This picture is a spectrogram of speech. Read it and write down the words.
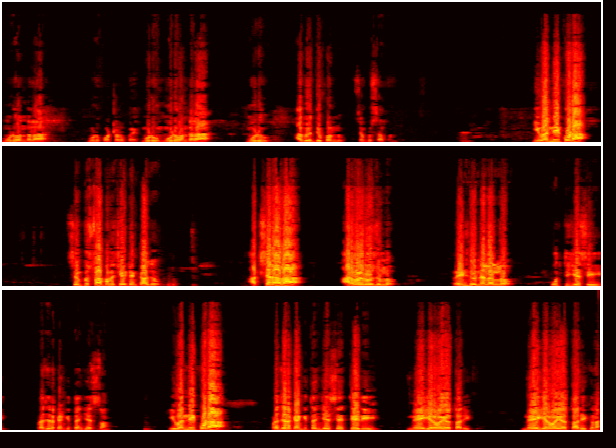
మూడు వందల మూడు కోట్ల రూపాయలు మూడు మూడు వందల మూడు అభివృద్ధి పనులు శంకుస్థాపనలు. ఇవన్నీ కూడా శంకుస్థాపనలు చేయటం కాదు అక్షరాల అరవై రోజుల్లో రెండు నెలల్లో పూర్తి చేసి ప్రజలకు అంకితం చేస్తాం. ఇవన్నీ కూడా ప్రజలకు అంకితం చేసే తేదీ మే ఇరవయో తారీఖు. మే ఇరవయో తారీఖున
